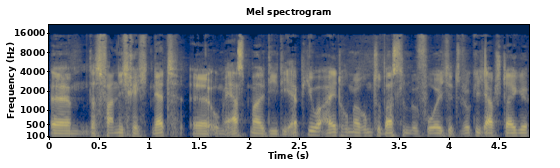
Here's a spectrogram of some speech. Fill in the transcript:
Ähm, das fand ich recht nett, äh, um erstmal die, die App-UI drumherum zu basteln, bevor ich jetzt wirklich absteige.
